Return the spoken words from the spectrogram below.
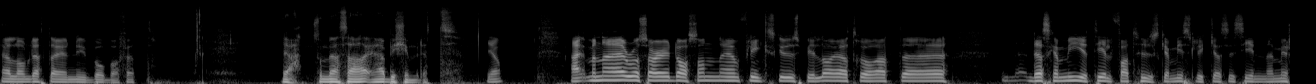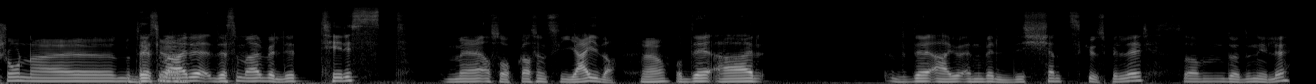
eller om dette er en ny Boba Fett. Ja, som jeg sa, jeg er bekymret. Nei, men Rosario Dawson er en flink skuespiller, og jeg tror at det skal mye til for at hun skal mislykkes i sin misjon. Det som, er, det som er veldig trist med Asoka, syns jeg, da, ja. og det er Det er jo en veldig kjent skuespiller som døde nylig.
